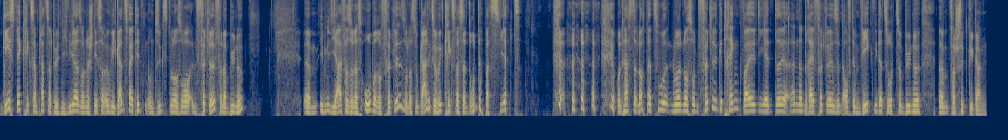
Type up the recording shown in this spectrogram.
Gehst weg, kriegst deinen Platz natürlich nicht wieder, sondern stehst dann irgendwie ganz weit hinten und siehst nur noch so ein Viertel von der Bühne. Ähm, Im Idealfall so das obere Viertel, so dass du gar nichts mehr mitkriegst, was da drunter passiert. und hast dann noch dazu nur noch so ein Viertel Getränk, weil die, die anderen drei Viertel sind auf dem Weg wieder zurück zur Bühne ähm, verschütt gegangen.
